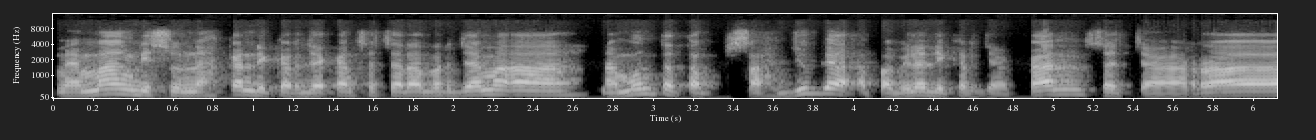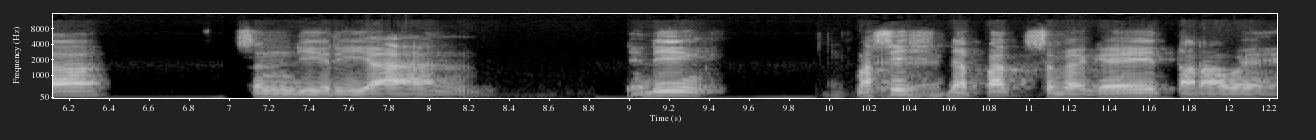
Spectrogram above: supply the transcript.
memang disunahkan dikerjakan secara berjamaah, namun tetap sah juga apabila dikerjakan secara sendirian. Jadi masih dapat sebagai taraweh.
